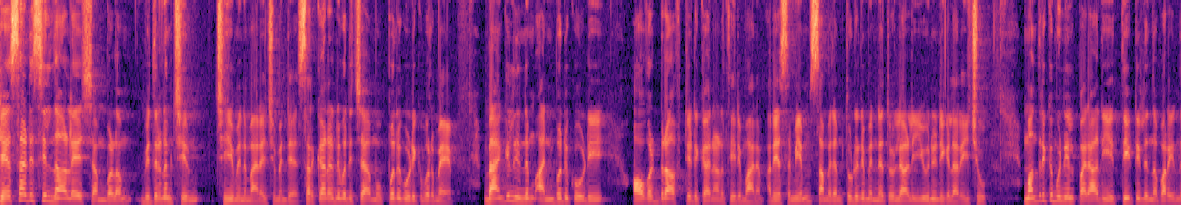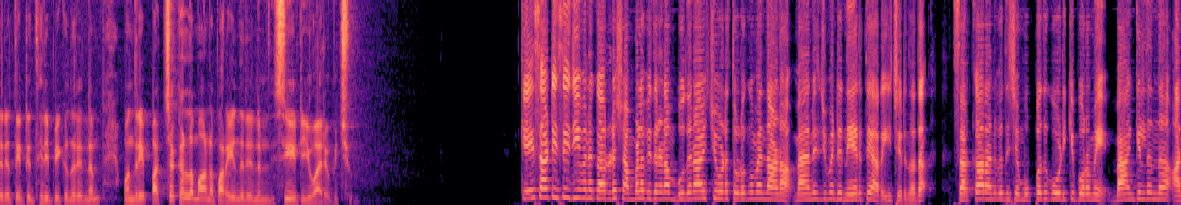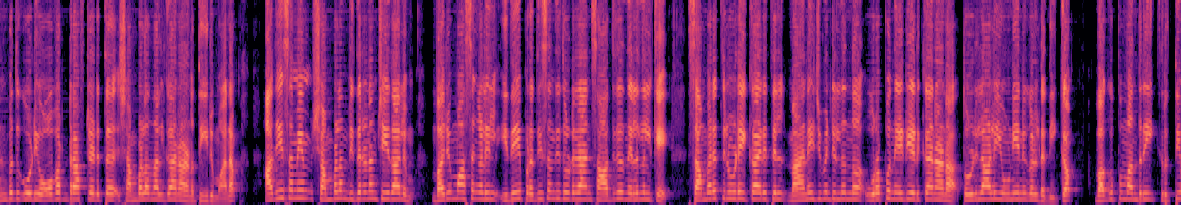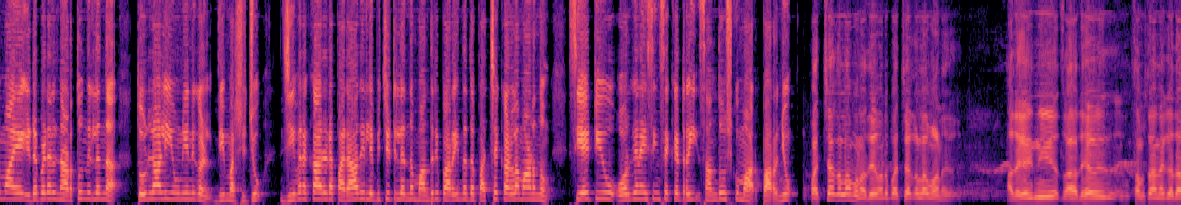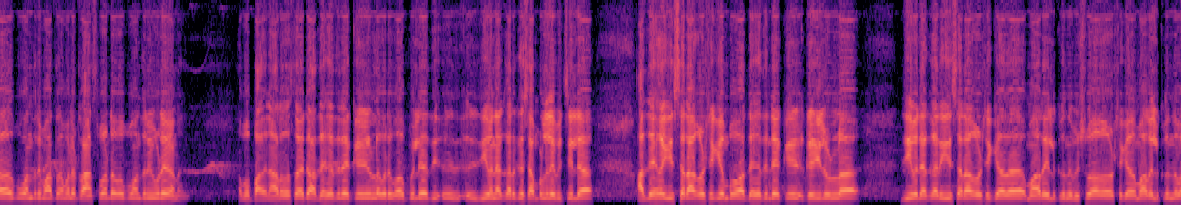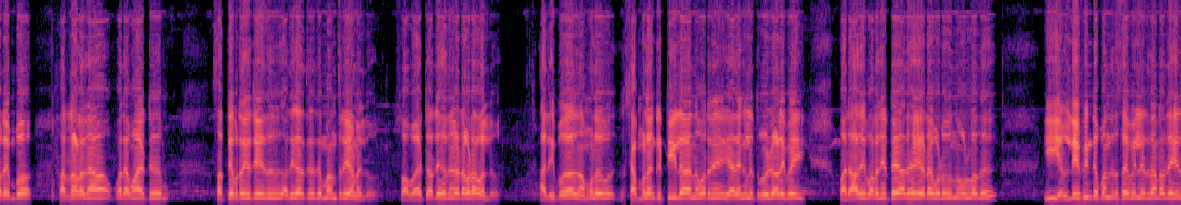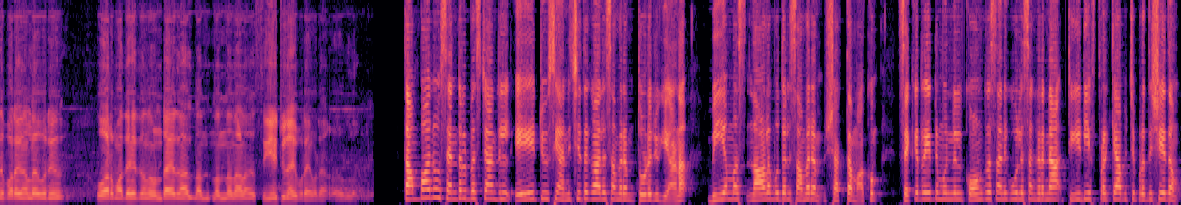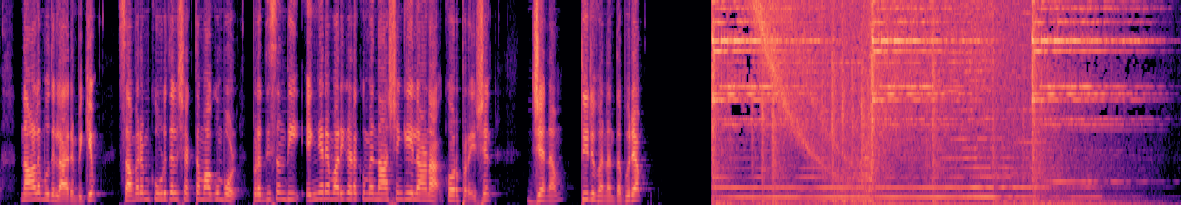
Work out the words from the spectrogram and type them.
K S R T സിയിൽ നാളെ ശമ്പളം വിതരണം ചെയ്യും ചെയ്യുമെന്ന് മാനേജ്മെന്റ് സർക്കാർ അനുവദിച്ച മുപ്പത് കോടിക്ക് പുറമെ ബാങ്കിൽ നിന്നും അൻപത് കോടി ഓവർ ഡ്രാഫ്റ്റ് എടുക്കാനാണ് തീരുമാനം. അതേസമയം സമരം തുടരുമെന്ന് തൊഴിലാളി യൂണിയനുകൾ അറിയിച്ചു. മന്ത്രിക്ക് മുന്നിൽ പരാതി എത്തിയിട്ടില്ലെന്ന് പറയുന്നത് തെറ്റിദ്ധരിപ്പിക്കുന്നതെന്നും മന്ത്രി പച്ചക്കള്ളമാണ് പറയുന്നതെന്നും സി ഐ ടി യു ആരോപിച്ചു. K S R T C ജീവനക്കാരുടെ ശമ്പള വിതരണം ബുധനാഴ്ചയോടെ തുടങ്ങുമെന്നാണ് മാനേജ്മെന്റ് നേരത്തെ അറിയിച്ചിരുന്നത്. സർക്കാർ അനുവദിച്ച മുപ്പത് കോടിക്ക് പുറമെ ബാങ്കിൽ നിന്ന് അൻപത് കോടി ഓവർ ഡ്രാഫ്റ്റ് എടുത്ത് ശമ്പളം നൽകാനാണ് തീരുമാനം. അതേസമയം ശമ്പളം വിതരണം ചെയ്താലും വരും മാസങ്ങളിൽ ഇതേ പ്രതിസന്ധി തുടരാൻ സാധ്യത നിലനിൽക്കെ സമരത്തിലൂടെ ഇക്കാര്യത്തിൽ മാനേജ്മെന്റിൽ നിന്ന് ഉറപ്പ് നേടിയെടുക്കാനാണ് തൊഴിലാളി യൂണിയനുകളുടെ നീക്കം. വകുപ്പ് മന്ത്രി കൃത്യമായ ഇടപെടൽ നടത്തുന്നില്ലെന്ന് തൊഴിലാളി യൂണിയനുകൾ വിമർശിച്ചു. ജീവനക്കാരുടെ പരാതി ലഭിച്ചിട്ടില്ലെന്ന് മന്ത്രി പറയുന്നത് പച്ചക്കള്ളമാണെന്നും C I T U organising secretary Santhosh Kumar പറഞ്ഞു. പച്ചക്കള്ളമാണ്. അദ്ദേഹം പച്ചക്കള്ളമാണ്. അദ്ദേഹം ഇനി അദ്ദേഹം സംസ്ഥാന ഗതാഗത മന്ത്രി മാത്രമല്ല ട്രാൻസ്പോർട്ട് വകുപ്പ് മന്ത്രി കൂടെയാണ്. അപ്പോൾ പതിനാറ് ദിവസമായിട്ട് അദ്ദേഹത്തിന് കീഴിലുള്ള ഒരു വകുപ്പിലെ ജീവനക്കാർക്ക് ശമ്പളം ലഭിച്ചില്ല. അദ്ദേഹം ഈസ്റ്റർ ആഘോഷിക്കുമ്പോൾ അദ്ദേഹത്തിന്റെ കീഴിലുള്ള ജീവനക്കാർ ഈസ്റ്റർ ആഘോഷിക്കാതെ മാറി നിൽക്കുന്നു വിഷു ആഘോഷിക്കാതെ മാറി നിൽക്കുന്നു എന്ന് പറയുമ്പോൾ ഭരണഘടനാപരമായിട്ട് സത്യപ്രതിജ്ഞ ചെയ്ത് അധികാരത്തിൽ മന്ത്രിയാണല്ലോ. സ്വാഭാവികമായിട്ട് അദ്ദേഹത്തിന് ഇടപെടാമല്ലോ. അതിപ്പോൾ നമ്മൾ ശമ്പളം കിട്ടിയില്ല എന്ന് പറഞ്ഞ് ഏതെങ്കിലും തൊഴിലാളി പോയി പരാതി പറഞ്ഞിട്ട് അദ്ദേഹം ഇടപെടുമെന്നുള്ളത് ഈ എൽ ഡി എഫിന്റെ മന്ത്രിസഭയിൽ ഇരുന്നാണ് അദ്ദേഹത്തിന് പറയാനുള്ള ഒരു ഓർമ്മ അദ്ദേഹത്തിന് ഉണ്ടായിരുന്നാൽ നന്ന- നന്നെന്നാണ് സി എ ടിന് അഭിപ്രായം ഉള്ളത്. തമ്പാനൂർ സെൻട്രൽ ബസ് സ്റ്റാൻഡിൽ A A T U C അനിശ്ചിതകാല സമരം തുടരുകയാണ്. ബി എം എസ് നാളെ മുതൽ സമരം ശക്തമാക്കും. സെക്രട്ടേറിയറ്റ് മുന്നിൽ കോൺഗ്രസ് അനുകൂല സംഘടന ടി ഡി എഫ് പ്രഖ്യാപിച്ച പ്രതിഷേധം നാളെ മുതൽ ആരംഭിക്കും. സമരം കൂടുതൽ ശക്തമാകുമ്പോൾ പ്രതിസന്ധി എങ്ങനെ മറികടക്കുമെന്ന ആശങ്കയിലാണ് കോർപ്പറേഷൻ. ജനം തിരുവനന്തപുരം.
